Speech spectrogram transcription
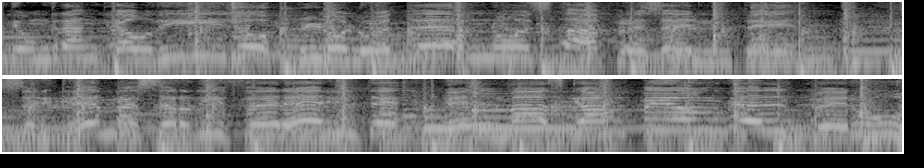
Imagen de un gran caudillo, Lolo eterno está presente. Ser crema es ser diferente, el más campeón del Perú.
